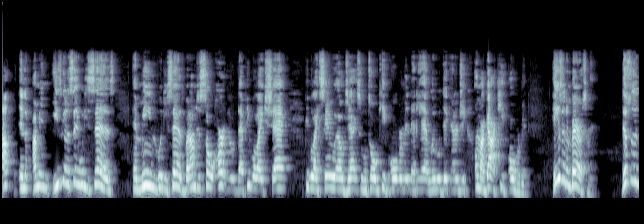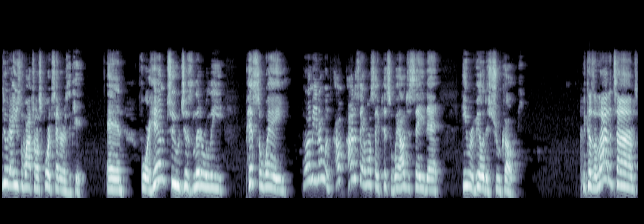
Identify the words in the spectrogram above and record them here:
I, and I mean, he's gonna say what he says and means what he says, but I'm just so heartened that people like Shaq People like Samuel L. Jackson who told Keith Olbermann that he had little dick energy. Oh my God, Keith Olbermann. He's an embarrassment. This was a dude I used to watch on Sports Center as a kid. And for him to just literally piss away, well, I mean, I would I, honestly I won't say piss away. I'll just say that he revealed his true colors. Because a lot of times,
